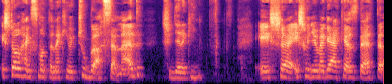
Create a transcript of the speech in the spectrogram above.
és Tom Hanks mondta neki, hogy csukd be a szemed, és a gyerek így és, és hogy ő meg elkezdett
